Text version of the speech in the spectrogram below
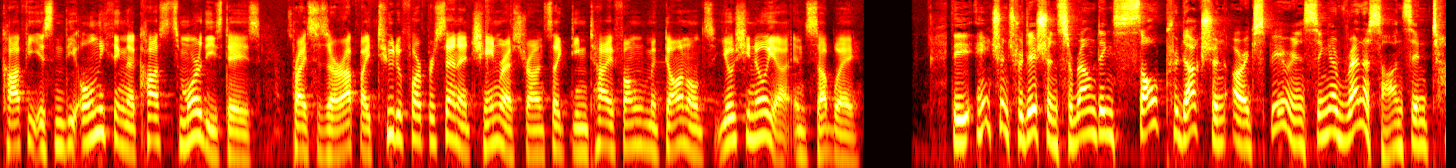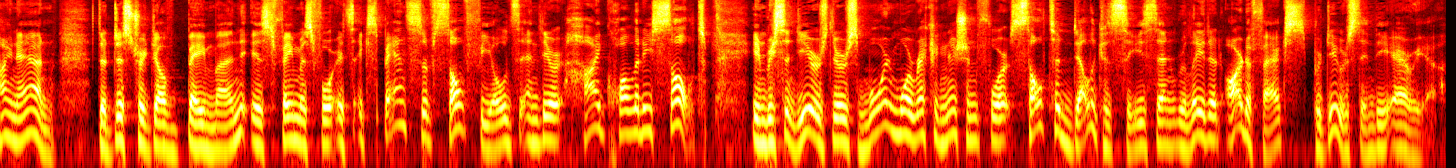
Coffee isn't the only thing that costs more these days. Prices are up by 2 to 4% at chain restaurants like Din Tai Fung, McDonald's, Yoshinoya, and Subway. The ancient traditions surrounding salt production are experiencing a renaissance in Tainan. The district of Beimen is famous for its expansive salt fields and their high quality salt. In recent years, there's more and more recognition for salted delicacies and related artifacts produced in the area.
